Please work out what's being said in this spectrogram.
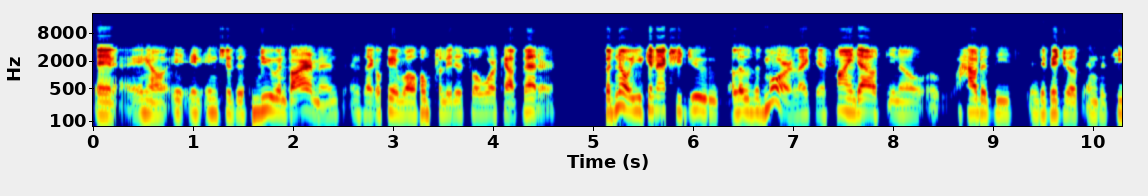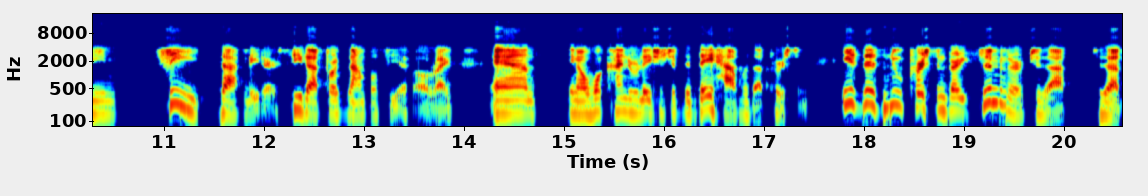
you know, in, into this new environment and it's like, okay, well, hopefully this will work out better but no, you can actually do a little bit more, like uh, find out, you know, how did these individuals in the team see that leader, see that, for example, CFO, right? And, you know, what kind of relationship did they have with that person? Is this new person very similar to that, to that,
